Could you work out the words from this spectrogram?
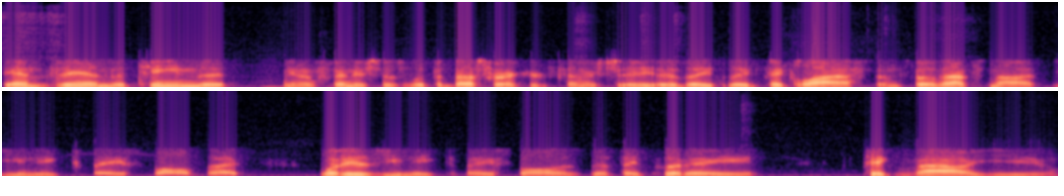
and then the team that you know finishes with the best record finish they they pick last and so that's not unique to baseball but what is unique to baseball is that they put a pick value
